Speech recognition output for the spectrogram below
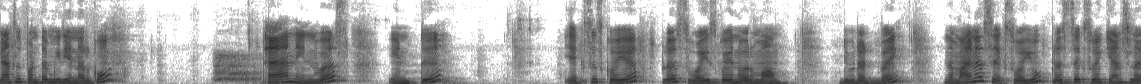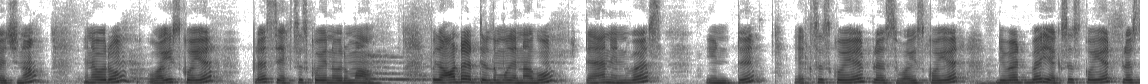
கேன்சல் பண்ணிட்டா மீதி என்ன இருக்கும்? Tan inverse into X square plus Y ஸ்கொயர்னு வருமா? டிவைடட் பை இந்த மைனஸ் எக்ஸ் ஒய்யும் ப்ளஸ் எக்ஸ் ஒய் கேன்சல் ஆகிடுச்சுன்னா என்ன வரும்? ஒய் ஸ்கொயர் ப்ளஸ் எக்ஸ் ஸ்கொயர்னு வருமா? இப்போ இது ஆர்டர் எடுத்து எழுதும் போது என்னாகும்? Tan inverse into X square plus Y square divide by X square plus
